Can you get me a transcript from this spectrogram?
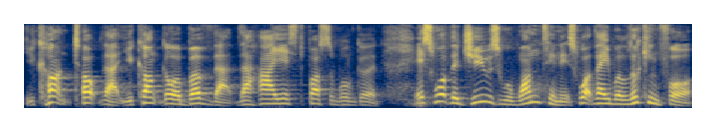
You can't top that. You can't go above that. The highest possible good. It's what the Jews were wanting. It's what they were looking for,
